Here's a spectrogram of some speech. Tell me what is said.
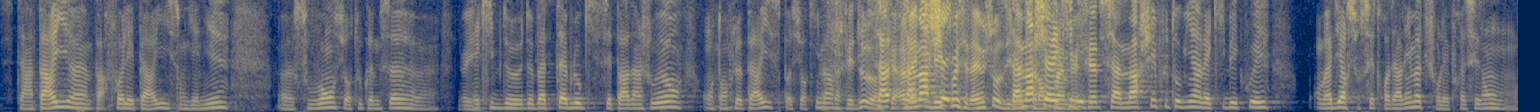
c'était un pari. hein. Parfois, les paris, ils sont gagnés. Euh, souvent, surtout comme ça, euh, Oui. une équipe de, de bas de tableau qui se sépare d'un joueur, on tente le pari, c'est pas sûr qu'il Bah, marche. ça fait deux. Ça- parce ça marchait- Ibekwe, c'est la même chose. Ça, avec ça plutôt bien avec Ibekwe, on va dire, sur ces trois derniers matchs. Sur les précédents, on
